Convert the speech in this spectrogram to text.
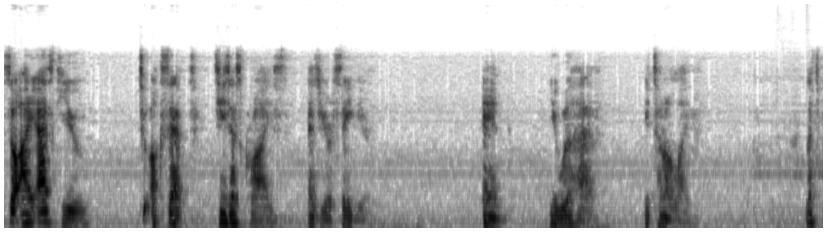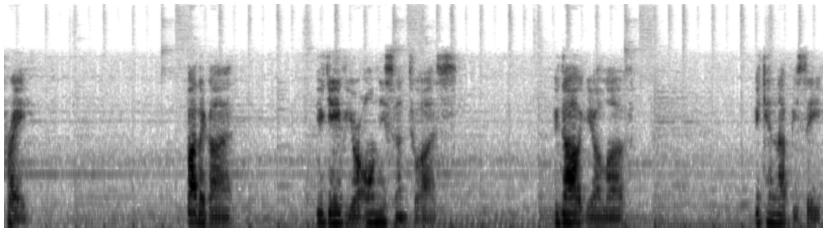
So I ask you to accept Jesus Christ as your Savior, and you will have eternal life. Let's pray. Father God, you gave your only Son to us. Without your love, we cannot be saved.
